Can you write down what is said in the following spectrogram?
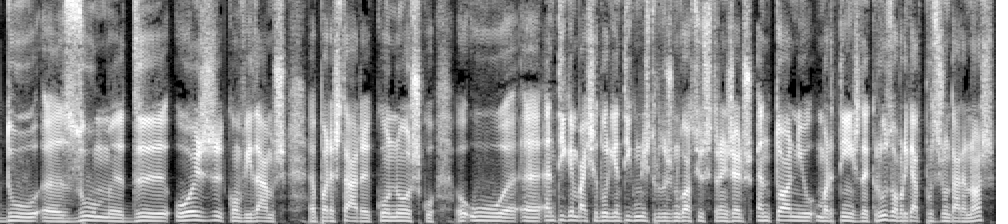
do Zoom de hoje. Convidamos para estar connosco o antigo embaixador e antigo ministro Ministro dos Negócios Estrangeiros António Martins da Cruz. Obrigado por se juntar a nós.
